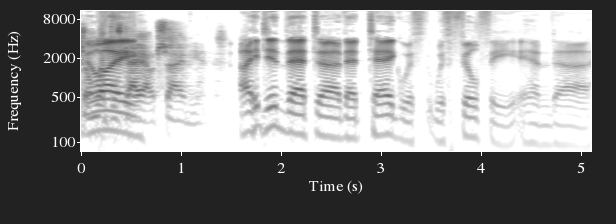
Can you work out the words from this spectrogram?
You don't know, let this I- guy outshine you. I did that uh, that tag with with Filthy, and uh,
